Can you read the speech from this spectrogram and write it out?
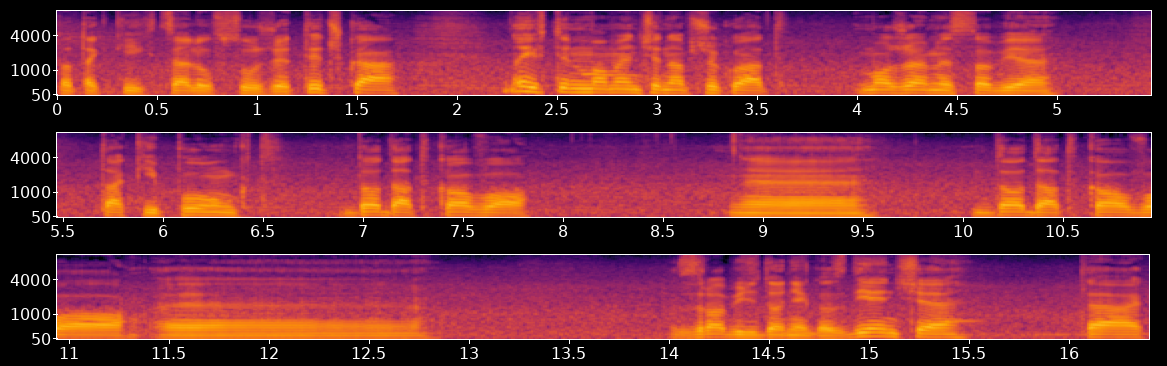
do takich celów służy tyczka. No i w tym momencie na przykład możemy sobie taki punkt dodatkowo dodatkowo zrobić do niego zdjęcie, tak,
